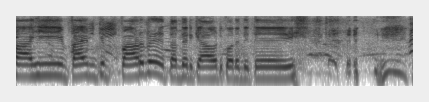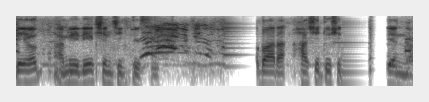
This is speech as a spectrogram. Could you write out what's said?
ফাহিম। ফাহিম কি পারবে? তাদেরকে আউট করে দিতে। যাই হোক আমি রিয়েকশন শিখতেছি। আবার হাসি টুসি দেন না।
